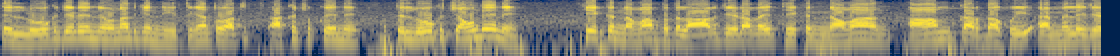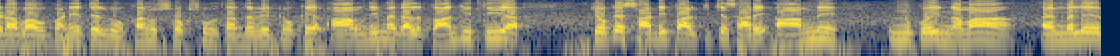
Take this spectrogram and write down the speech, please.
ਤੇ ਲੋਕ ਜਿਹੜੇ ਨੇ ਉਹਨਾਂ ਦੀਆਂ ਨੀਤੀਆਂ ਤੋਂ ਅੱਕ ਚੁੱਕੇ ਨੇ ਤੇ ਲੋਕ ਚਾਹੁੰਦੇ ਨੇ ਕਿ ਇੱਕ ਨਵਾਂ ਬਦਲਾਵ ਜਿਹੜਾ ਵਾ ਇੱਥੇ ਇੱਕ ਨਵਾਂ ਆਮ ਘਰ ਦਾ ਕੋਈ ਐਮਐਲਏ ਜਿਹੜਾ ਵਾ ਉਹ ਬਣੇ ਤੇ ਲੋਕਾਂ ਨੂੰ ਸੁੱਖ ਸਹੂਲਤਾਂ ਦੇਵੇ। ਕਿਉਂਕਿ ਆਮ ਦੀ ਮੈਂ ਗੱਲ ਤਾਂ ਕੀਤੀ ਆ ਕਿਉਂਕਿ ਸਾਡੀ ਪਾਰਟੀ 'ਚ ਸਾਰੇ ਆਮ ਨੇ ਨੂੰ ਕੋਈ ਨਵਾਂ ਐਮਐਲਏ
